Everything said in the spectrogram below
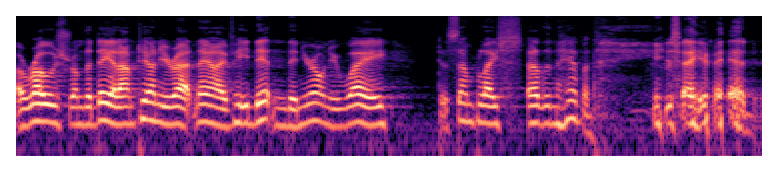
arose from the dead. I'm telling you right now, if he didn't, then you're on your way to someplace other than heaven. you say amen.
